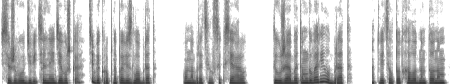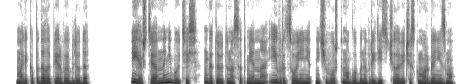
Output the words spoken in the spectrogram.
«Все же вы удивительная девушка. Тебе крупно повезло, брат. Он обратился к Сиару. «Ты уже об этом говорил, брат?» — ответил тот холодным тоном. Марика подала первое блюдо. «Ешьте, Анна, не бойтесь. Готовят у нас отменно, и в рационе нет ничего, что могло бы навредить человеческому организму».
